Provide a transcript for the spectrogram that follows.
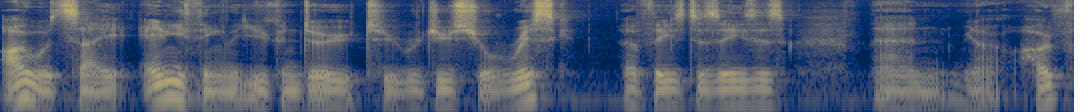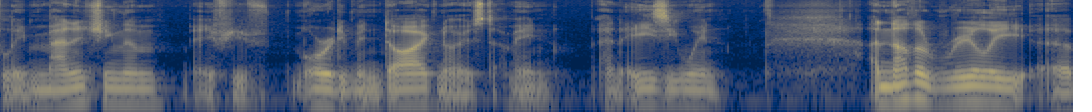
I would say anything that you can do to reduce your risk of these diseases and you know hopefully managing them if you've already been diagnosed. I mean, an easy win. Another really uh,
